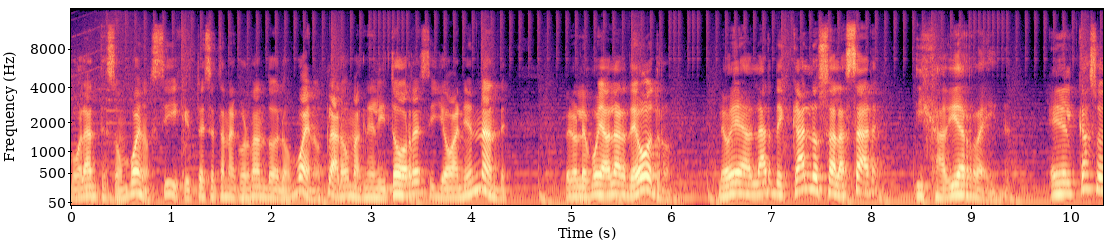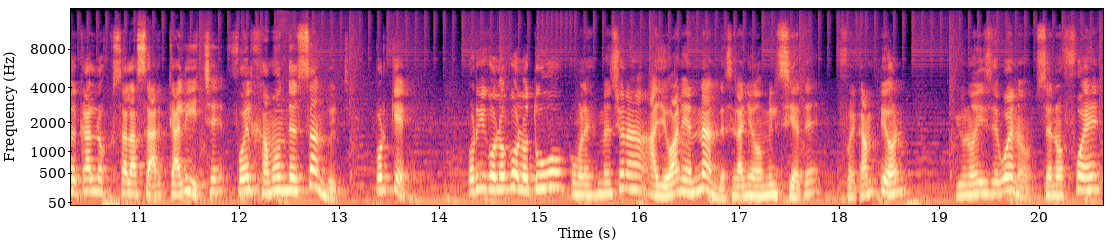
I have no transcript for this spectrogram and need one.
volantes son buenos? Sí, que ustedes se están acordando de los buenos. Claro, Magnelli Torres y Giovanni Hernández. Pero les voy a hablar de otro. Les voy a hablar de Carlos Salazar y Javier Reina. En el caso de Carlos Salazar, Caliche fue el jamón del sándwich. ¿Por qué? Porque Colo Colo tuvo, como les menciona, a Giovanni Hernández el año 2007, fue campeón, y uno dice, bueno, se nos fue,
